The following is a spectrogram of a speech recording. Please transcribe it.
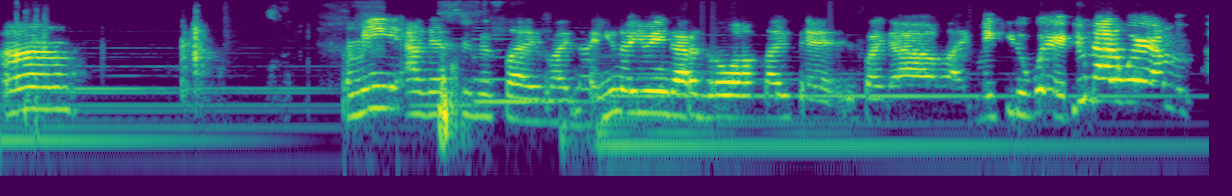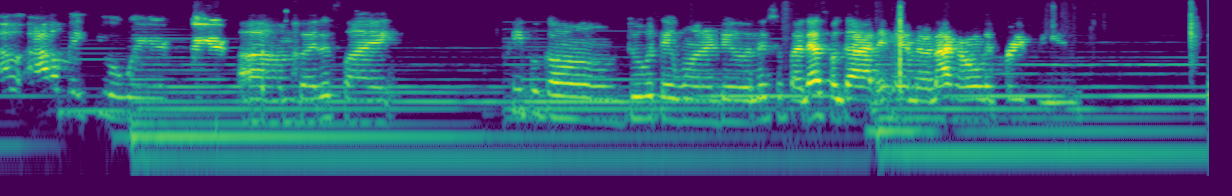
um for me, I guess it's just like like you know you ain't gotta go off like that. It's like I'll like make you aware. If you're not aware, I'm I'll, I'll make you aware. Um, but it's like people gonna do what they want to do, and it's just like that's for God to handle, and I can only pray for you.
